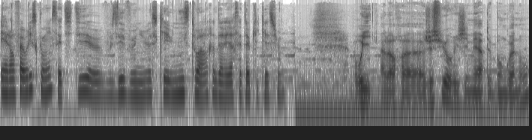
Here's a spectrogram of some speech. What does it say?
Et alors Fabrice, comment cette idée euh, vous est venue? Est-ce qu'il y a une histoire derrière cette application? Oui, alors euh, je suis originaire de Bongouano,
